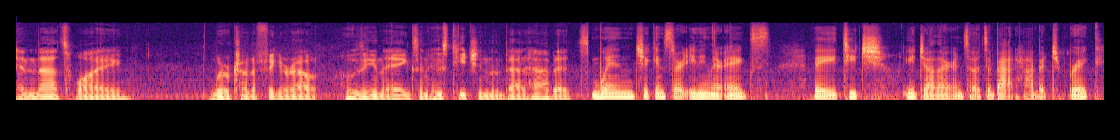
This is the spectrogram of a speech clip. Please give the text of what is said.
And that's why we were trying to figure out who's eating the eggs and who's teaching them bad habits. when chickens start eating their eggs, they teach each other, and so it's a bad habit to break.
